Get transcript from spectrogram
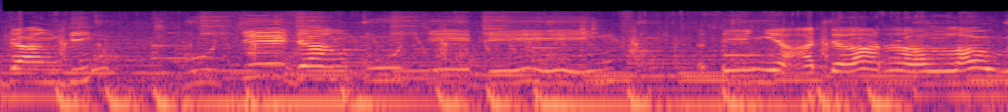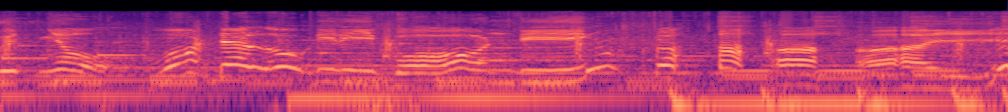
Udang ding Puji dang puji ding Artinya ada lawitnya Model ok diri bonding Hai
